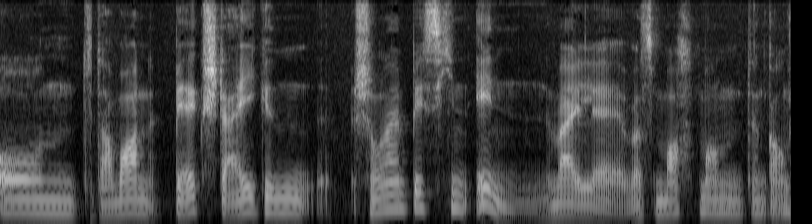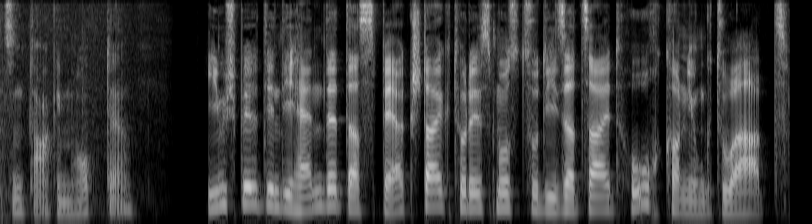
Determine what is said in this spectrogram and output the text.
Und da waren Bergsteigen schon ein bisschen in, weil äh, was macht man den ganzen Tag im Hotel? Ihm spielt in die Hände, dass Bergsteigtourismus zu dieser Zeit Hochkonjunktur hat.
